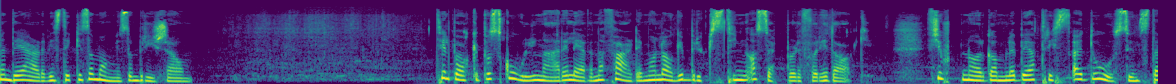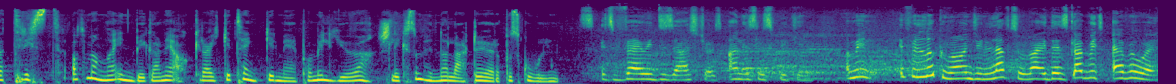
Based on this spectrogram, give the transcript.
men det er det visst ikke så mange som bryr seg om. Tilbake på skolen er elevene ferdig med å lage bruksting av søppel for i dag. 14 år gamle Beatrice Aido syns det er trist at mange av innbyggerne i Accra ikke tenker mer på miljøet, slik som hun har lært å gjøre på skolen. It's very disastrous, honestly speaking. I mean, if you look around you, left to right, there's garbage everywhere.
